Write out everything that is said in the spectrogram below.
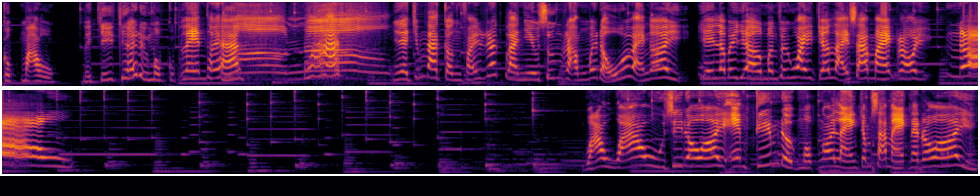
cục màu để chỉ chế được một cục len thôi hả? What? Vậy là chúng ta cần phải rất là nhiều xương rồng mới đủ các bạn ơi. Vậy là bây giờ mình phải quay trở lại sa mạc rồi. No! Wow wow Sido ơi em kiếm được một ngôi làng trong sa mạc này rồi ơi.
